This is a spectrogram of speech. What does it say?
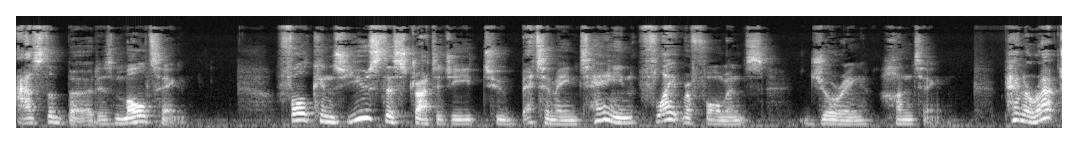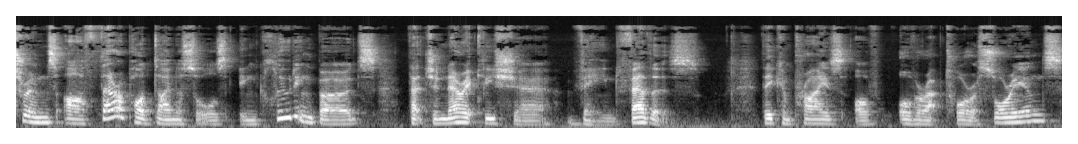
as the bird is molting. Falcons use this strategy to better maintain flight performance during hunting. Pennaraptorans are theropod dinosaurs, including birds that generically share veined feathers. They comprise of Oviraptorosaurians,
